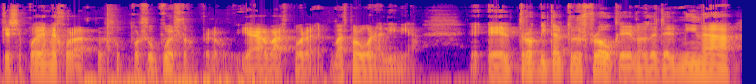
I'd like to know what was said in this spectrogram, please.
Que se puede mejorar, por, supuesto, pero ya vas por, vas por buena línea. El Tropical Trust Flow que nos determina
